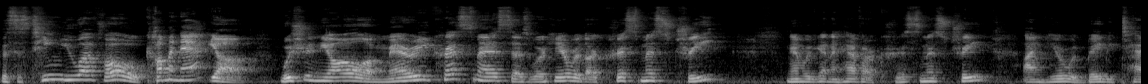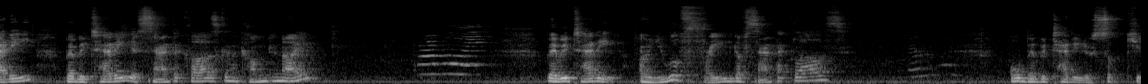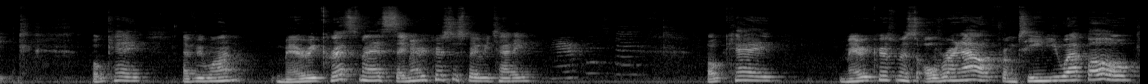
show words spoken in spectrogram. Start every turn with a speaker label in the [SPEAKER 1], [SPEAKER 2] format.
[SPEAKER 1] This is Team UFO coming at ya. Wishing y'all a Merry Christmas as we're here with our Christmas treat. And we're gonna have our Christmas treat. I'm here with baby Teddy. Baby Teddy, is Santa Claus gonna come tonight?
[SPEAKER 2] Probably.
[SPEAKER 1] Baby Teddy, are you afraid of Santa Claus? No. Oh, baby Teddy, you're so cute. Okay, everyone, Merry Christmas. Say Merry Christmas, baby Teddy. Okay. Merry Christmas over and out from Team UFO.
